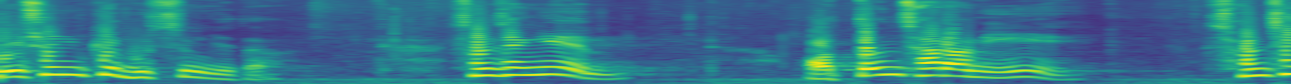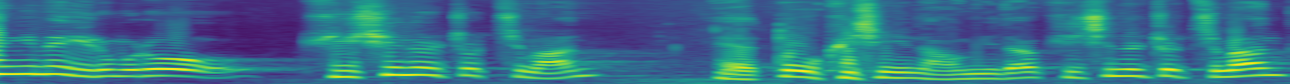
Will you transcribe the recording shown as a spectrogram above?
예수님께 묻습니다. 선생님, 어떤 사람이 선생님의 이름으로 귀신을 쫓지만, 예, 또 귀신이 나옵니다. 귀신을 쫓지만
